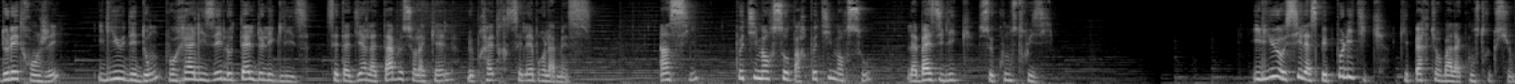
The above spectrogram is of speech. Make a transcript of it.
De l'étranger, il y eut des dons pour réaliser l'autel de l'église, c'est-à-dire la table sur laquelle le prêtre célèbre la messe. Ainsi, petit morceau par petit morceau, la basilique se construisit. Il y eut aussi l'aspect politique qui perturba la construction,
